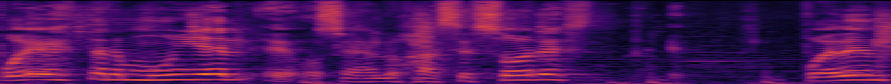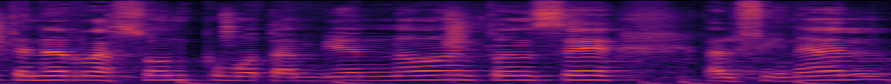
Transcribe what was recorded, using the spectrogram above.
puede estar muy... Eh, o sea, los asesores pueden tener razón como también no. Entonces, al final,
